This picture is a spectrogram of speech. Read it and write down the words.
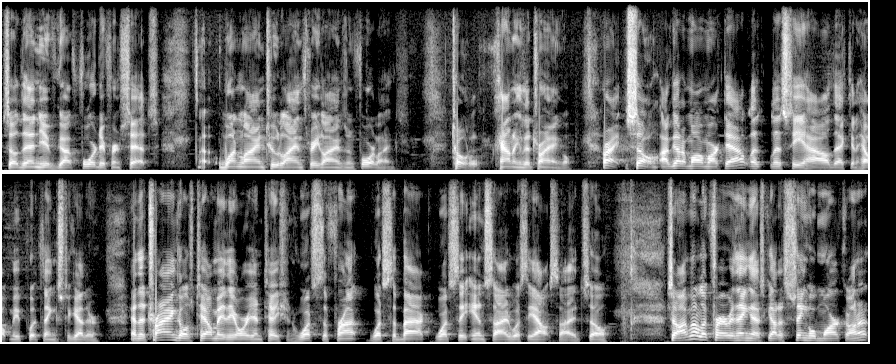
So then you've got four different sets. Uh, one line, two lines, three lines, and four lines total, counting the triangle. All right, so I've got them all marked out. Let, us see how that can help me put things together. And the triangles tell me the orientation. What's the front, what's the back, what's the inside, what's the outside. So, so I'm going to look for everything that's got a single mark on it.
